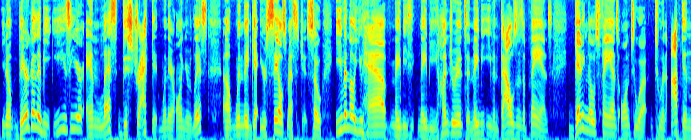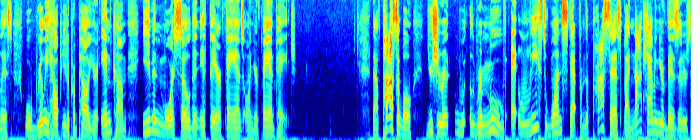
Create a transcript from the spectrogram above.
You know, they're going to be easier and less distracted when they're on your list uh, when they get your sales messages. So even though you have maybe maybe hundreds and maybe even thousands of fans, getting those fans onto a to an opt-in list will really help you to propel your income even more so than if they are fans on your fan page. Now, if possible, you should re remove at least one step from the process by not having your visitors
